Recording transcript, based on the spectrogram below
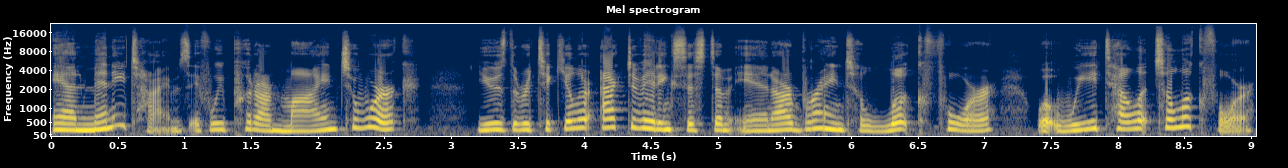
And many times, if we put our mind to work use the reticular activating system in our brain to look for what we tell it to look for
